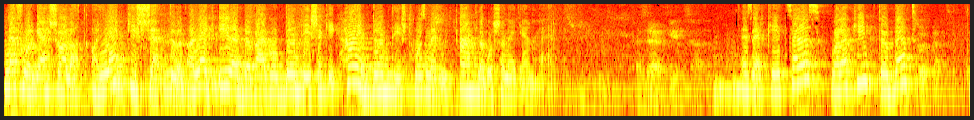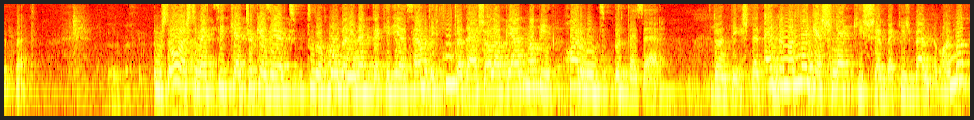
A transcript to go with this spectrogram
leforgása alatt a legkisebbtől a legéletbevágóbb döntésekig hány döntést hoz meg úgy átlagosan egy ember? 1200. 1200? Valaki? Többet? Többet. Többet. Most olvastam egy cikket, csak ezért tudok mondani nektek egy ilyen számot, egy kutatás alapján napi 35 ezer döntést. Tehát ebben a leges legkisebbek is benne vannak,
